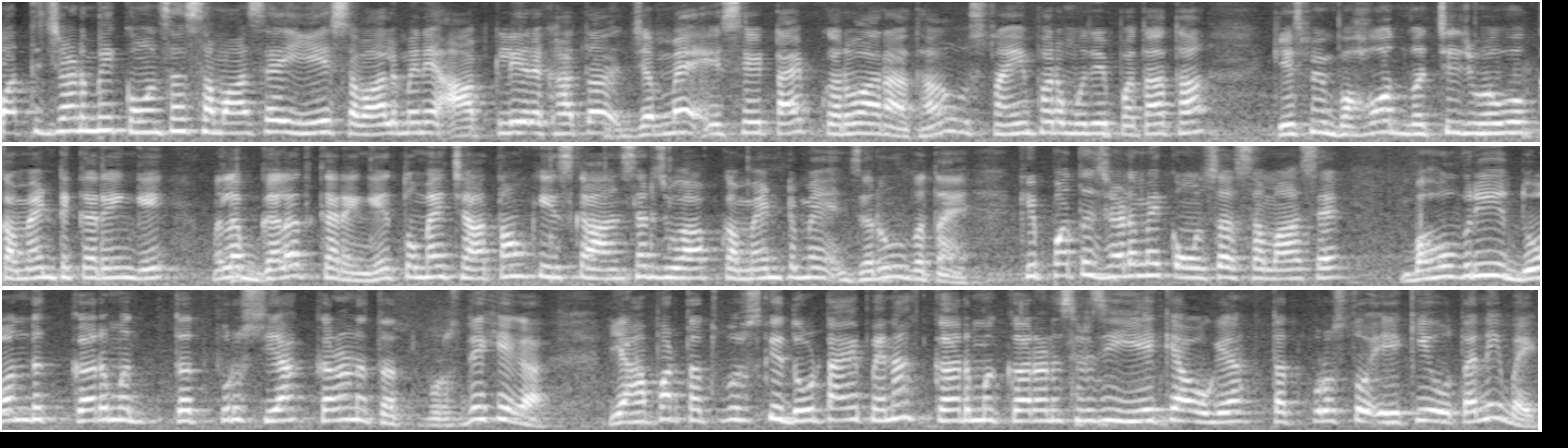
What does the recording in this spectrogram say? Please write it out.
पतझड़ में कौन सा समास है? ये सवाल मैंने आपके लिए रखा था। जब मैं इसे टाइप करवा रहा था उस टाइम पर मुझे पता था कि इसमें बहुत बच्चे जो है वो कमेंट करेंगे मतलब गलत करेंगे। तो मैं चाहता हूँ कि इसका आंसर जो आप कमेंट में ज़रूर बताएँ कि पतझड़ में कौन सा समास है। बहुवरी द्वंद्व कर्म तत्पुरुष या कर्ण तत्पुरुष? देखिएगा यहाँ पर तत्पुरुष के दो टाइप है ना। कर्म कर्ण सर जी ये क्या हो गया? तत्पुरुष तो एक ही होता नहीं भाई।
